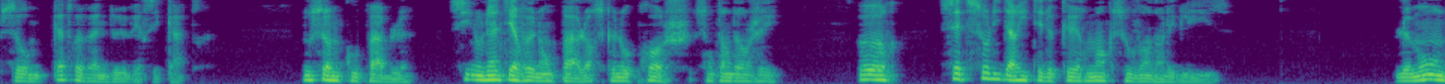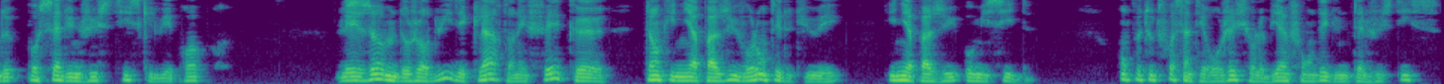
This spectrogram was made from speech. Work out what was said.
Psaume 82 verset 4. Nous sommes coupables si nous n'intervenons pas lorsque nos proches sont en danger. Or, cette solidarité de cœur manque souvent dans l'Église. Le monde possède une justice qui lui est propre. Les hommes d'aujourd'hui déclarent en effet que tant qu'il n'y a pas eu volonté de tuer, il n'y a pas eu homicide. On peut toutefois s'interroger sur le bien fondé d'une telle justice.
